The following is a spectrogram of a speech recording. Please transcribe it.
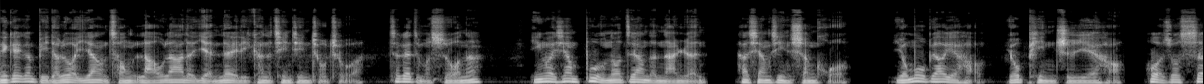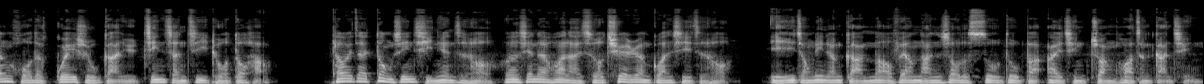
你可以跟彼得洛一样，从劳拉的眼泪里看得清清楚楚啊。这该怎么说呢？因为像布鲁诺这样的男人，他相信生活，有目标也好，有品质也好，或者说生活的归属感与精神寄托都好，他会在动心起念之后，或者现代话来说，确认关系之后，以一种令人感冒、非常难受的速度，把爱情转化成感情。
